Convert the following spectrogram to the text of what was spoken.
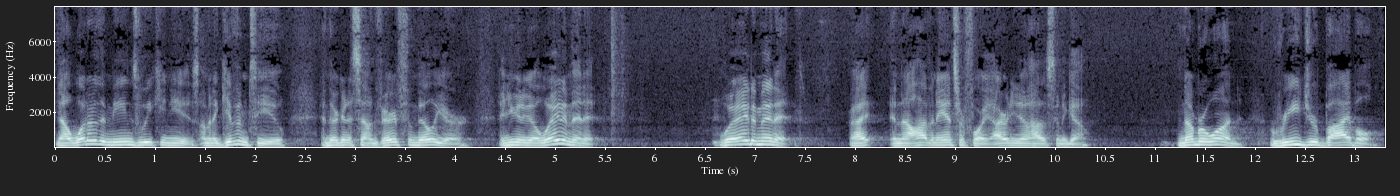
Now, what are the means we can use? I'm going to give them to you, and they're going to sound very familiar, and you're going to go, wait a minute, wait a minute, right? And I'll have an answer for you. I already know how this is going to go. Number one, read your Bible.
